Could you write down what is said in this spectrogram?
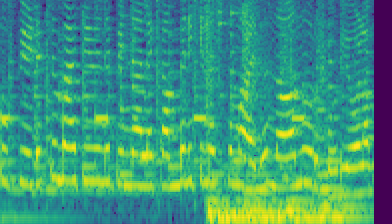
കുപ്പി എടുത്തു മാറ്റിയതിന് പിന്നാലെ കമ്പനിക്ക് നഷ്ടമായത് നാനൂറ് കോടിയോളം.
